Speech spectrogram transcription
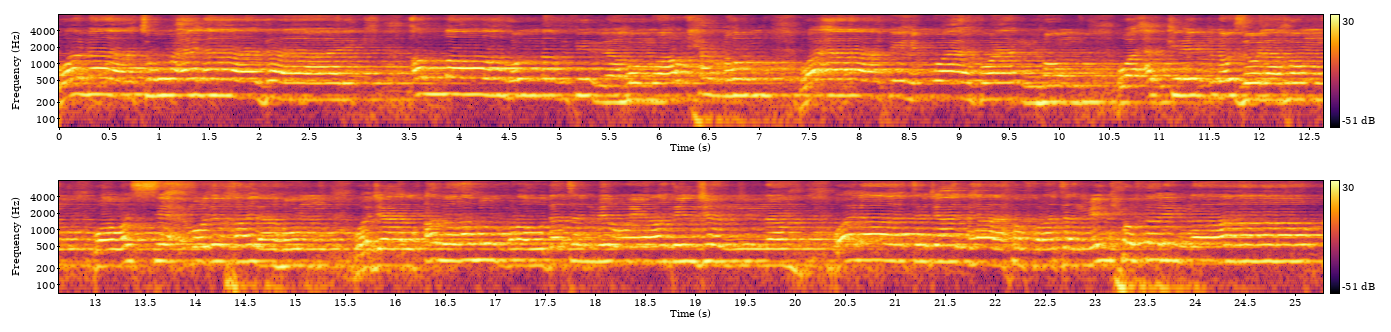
وماتوا على ذلك. اللهم اغفر لهم وارحمهم وآفهم واعف عنهم. وأكرم نزلهم ووسع مدخلهم واجعل قبرهم روضة من رياض الجنة ولا تجعلها حفرة من حفر النار.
